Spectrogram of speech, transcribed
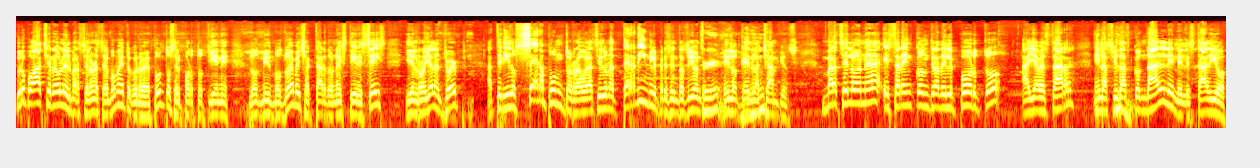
Grupo H, Raúl, el Barcelona hasta el momento con nueve puntos. El Porto tiene los mismos nueve. Shakhtar Donetsk tiene seis. Y el Royal Antwerp ha tenido cero puntos, Raúl. Ha sido una terrible presentación en lo que es la Champions. Barcelona estará en contra del Porto. Allá va a estar en la ciudad condal, en el estadio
